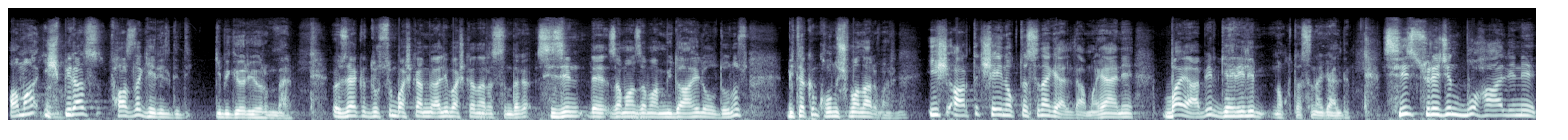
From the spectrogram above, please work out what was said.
Ama iş biraz fazla gerildi gibi görüyorum ben. Özellikle Dursun Başkan ve Ali Başkan arasında sizin de zaman zaman müdahil olduğunuz bir takım konuşmalar var. İş artık şey noktasına geldi ama yani bayağı bir gerilim noktasına geldi. Siz sürecin bu halini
